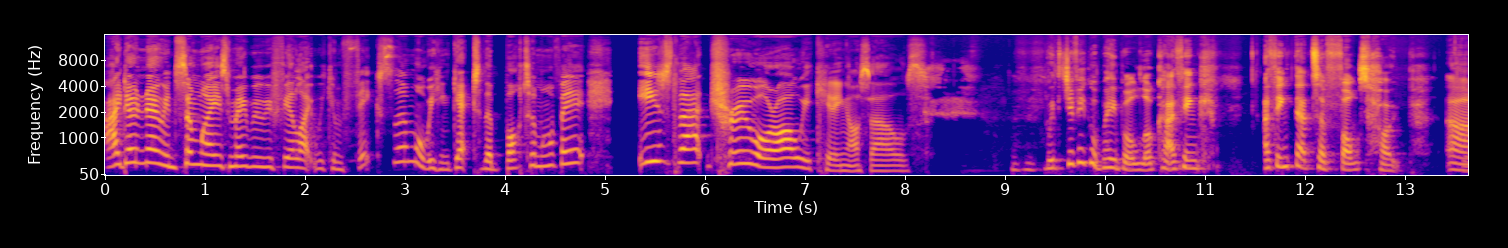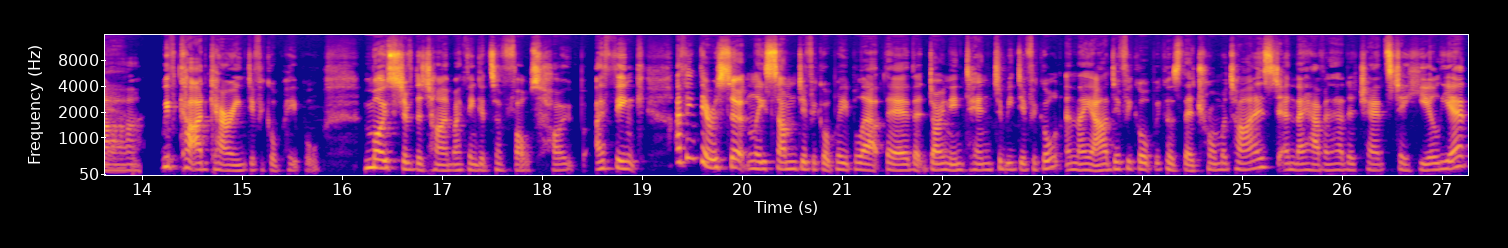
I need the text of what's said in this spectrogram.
I don't know, in some ways, maybe we feel like we can fix them or we can get to the bottom of it. Is that true or are we kidding ourselves? With difficult people, look, I think I think that's a false hope. Uh, yeah with card carrying difficult people most of the time i think it's a false hope. I think i think there are certainly some difficult people out there that don't intend to be difficult and they are difficult because they're traumatized and they haven't had a chance to heal yet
